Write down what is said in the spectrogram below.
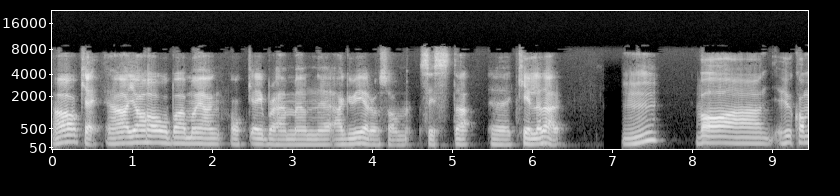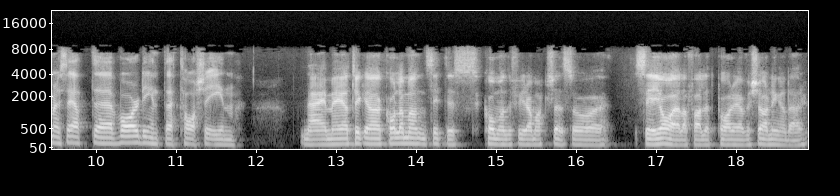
Ja, okej. Okay. Ja, jag har Aubameyang och Abraham, men uh, Agüero som sista uh, kille där. Mm. Vad, hur kommer det sig att uh, Vardy inte tar sig in? Nej, men jag tycker kollar man Citys kommande fyra matcher så ser jag i alla fall ett par överkörningar där.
